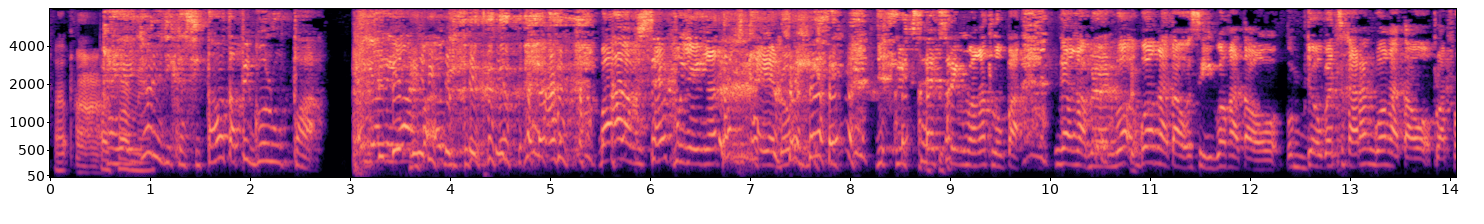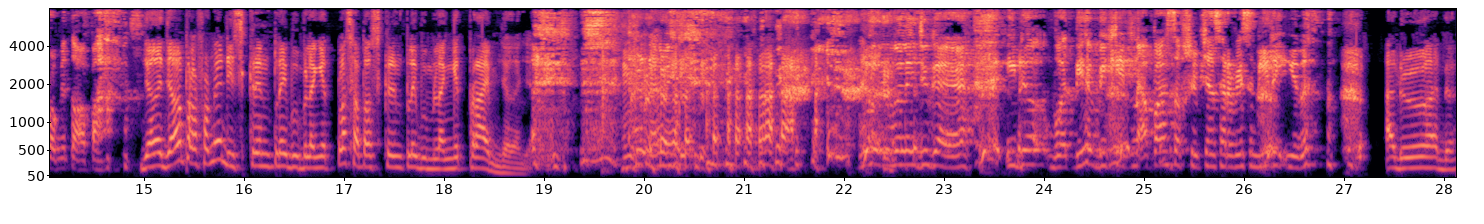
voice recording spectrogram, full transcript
Ah, Ah, Platform Kayaknya ya? udah dikasih tahu tapi gue lupa. Iya iya. Maaf, saya punya ingatan kayak doi. Jadi saya sering banget lupa. Enggak enggak beneran gue gue nggak tahu sih, gue nggak tahu. Jawaban sekarang gue nggak tahu platform itu apa. Jangan-jangan platformnya di Screenplay Bumi Langit Plus atau Screenplay Bumi Langit Prime jangan-jangan. boleh, boleh juga ya. Ide buat dia bikin apa subscription service sendiri gitu. Aduh, aduh.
